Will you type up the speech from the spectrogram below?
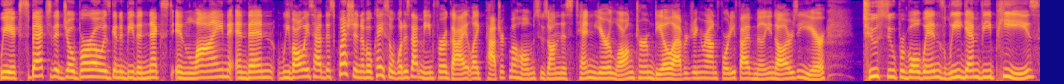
We expect that Joe Burrow is going to be the next in line. And then we've always had this question of okay, so what does that mean for a guy like Patrick Mahomes, who's on this 10 year long term deal, averaging around $45 million a year, two Super Bowl wins, league MVPs?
